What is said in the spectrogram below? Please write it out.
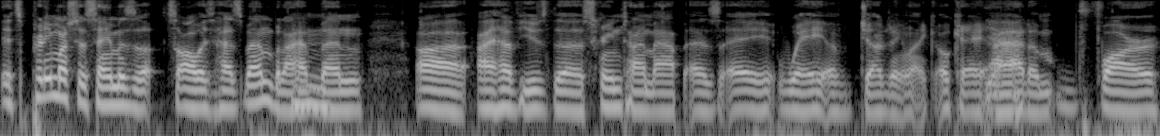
It's pretty much the same as it's always has been, but I have Mhm. been. Uh, I have used the Screen Time app as a way of judging. Like, okay, I had a far.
